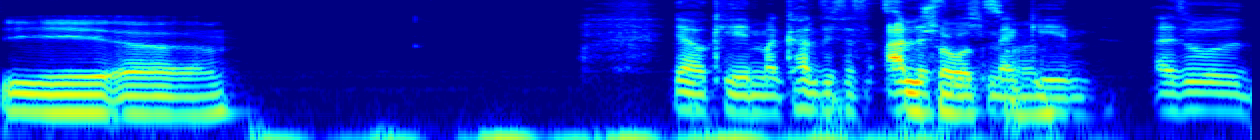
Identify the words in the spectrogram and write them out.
Die, äh, Ja, okay, man kann sich das alles nicht mehr geben. Also,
